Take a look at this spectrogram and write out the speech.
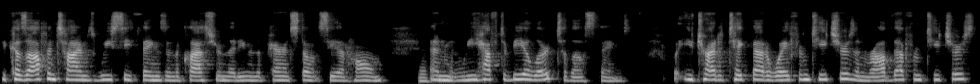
because oftentimes we see things in the classroom that even the parents don't see at home. Mm-hmm. and we have to be alert to those things. But you try to take that away from teachers and rob that from teachers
